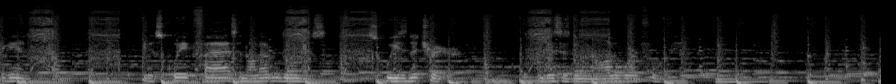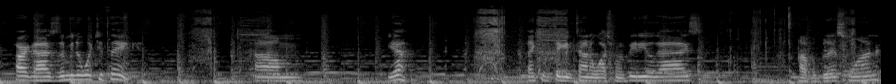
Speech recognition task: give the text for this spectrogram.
again, it is quick, fast, and all I'm doing is squeezing the trigger. And this is doing all the work for me. All right, guys, let me know what you think. Um, yeah. Thank you for taking the time to watch my video, guys. Have a blessed one,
